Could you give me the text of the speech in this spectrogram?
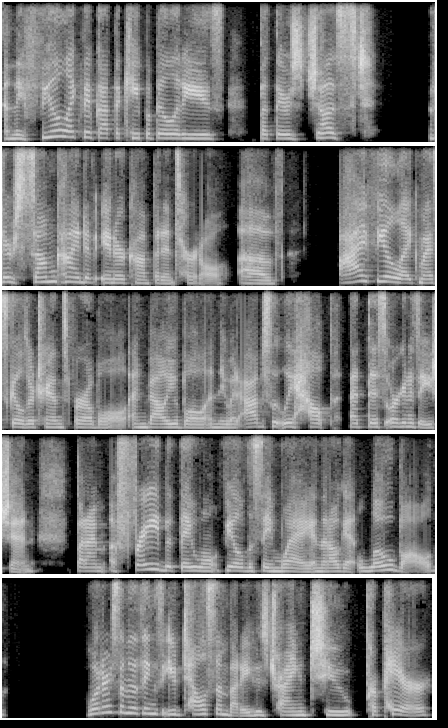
and they feel like they've got the capabilities, but there's just, there's some kind of inner confidence hurdle of, I feel like my skills are transferable and valuable and they would absolutely help at this organization, but I'm afraid that they won't feel the same way and that I'll get lowballed. What are some of the things that you tell somebody who's trying to prepare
